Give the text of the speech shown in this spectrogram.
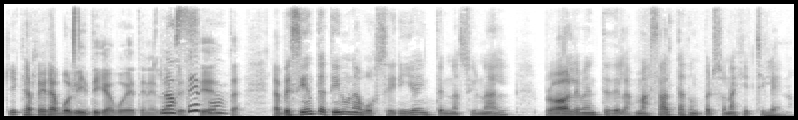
¿Qué carrera política puede tener la presidenta? la presidenta tiene una vocería internacional probablemente de las más altas de un personaje chileno.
